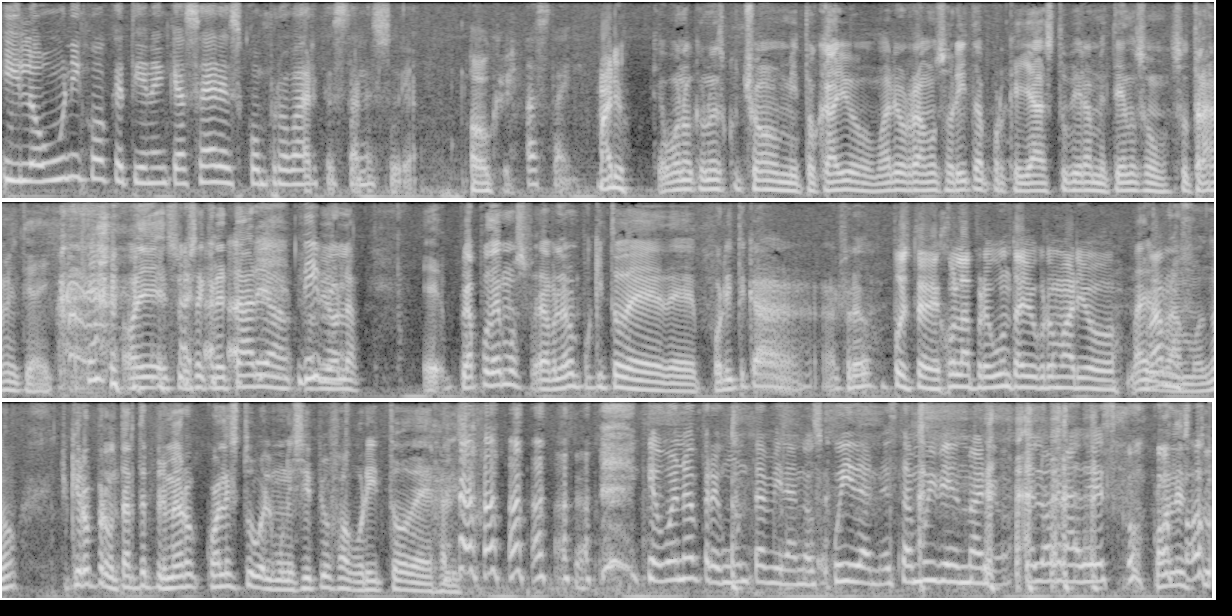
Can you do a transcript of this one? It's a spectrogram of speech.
y lo único que tienen que hacer es comprobar que están estudiando Ok. hasta ahí Mario. Qué bueno que no escuchó mi tocayo Mario Ramos ahorita porque ya estuviera metiendo su, su trámite ahí. Oye, subsecretaria. Fabiola, eh, ¿ya podemos hablar un poquito de, de política, Alfredo? Pues te dejó la pregunta, yo creo, Mario. Ramos, ¿no? Yo quiero preguntarte primero, ¿cuál es tu el municipio favorito de Jalisco? Qué buena pregunta, mira, nos cuidan. Está muy bien, Mario. Te lo agradezco. ¿Cuál es tu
